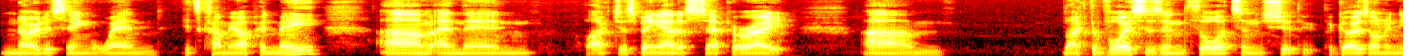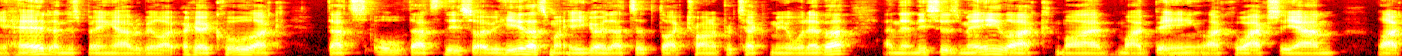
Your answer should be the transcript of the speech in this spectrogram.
noticing when it's coming up in me, um, and then like just being able to separate um, like the voices and thoughts and shit that goes on in your head, and just being able to be like, okay, cool, like that's all that's this over here that's my ego that's it like trying to protect me or whatever. And then this is me like my my being like who i actually am like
